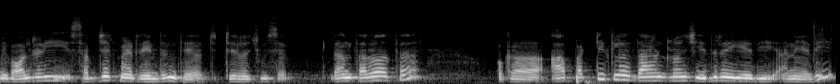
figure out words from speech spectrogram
మీకు ఆల్రెడీ సబ్జెక్ట్ మ్యాటర్ ఏంటని చూశారు. దాని తర్వాత ఒక ఆ పర్టికులర్ దాంట్లోంచి ఎదురయ్యేది అనేది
